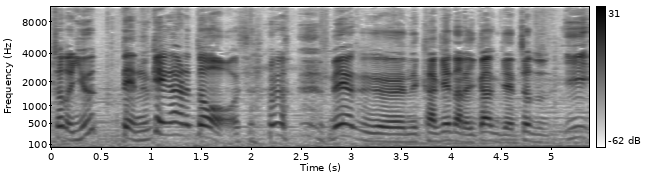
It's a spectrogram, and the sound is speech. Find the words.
ちょっと言って抜けがあると、そ の迷惑にかけたらいかんけん、ちょっとい、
